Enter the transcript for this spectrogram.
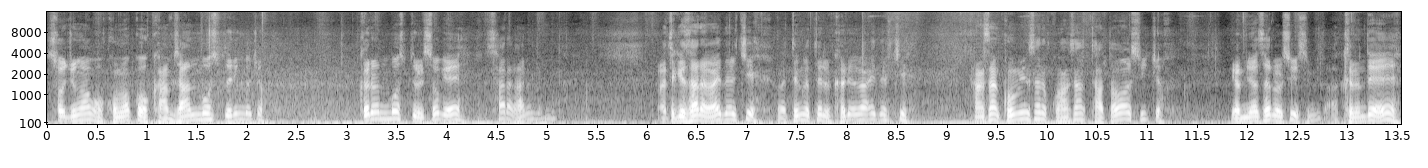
소중하고 고맙고 감사한 모습들인 거죠. 그런 모습들 속에 살아가는 겁니다. 어떻게 살아가야 될지, 어떤 것들을 그려가야 될지 항상 고민스럽고 항상 답답할 수 있죠. 염려스러울 수 있습니다. 그런데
